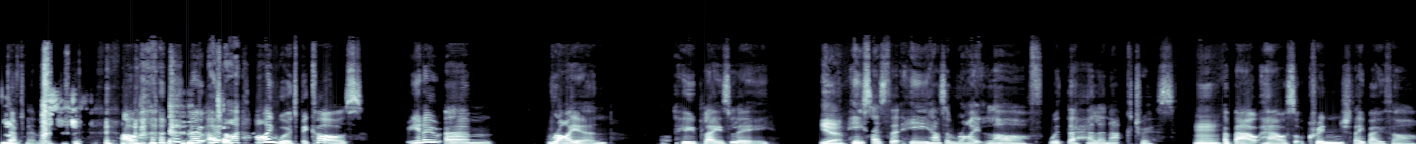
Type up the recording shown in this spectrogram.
No. definitely. Oh no, I, I I would because you know um Ryan, who plays Lee, yeah. he says that he has a right laugh with the Helen actress Mm. about how sort of cringe they both are.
